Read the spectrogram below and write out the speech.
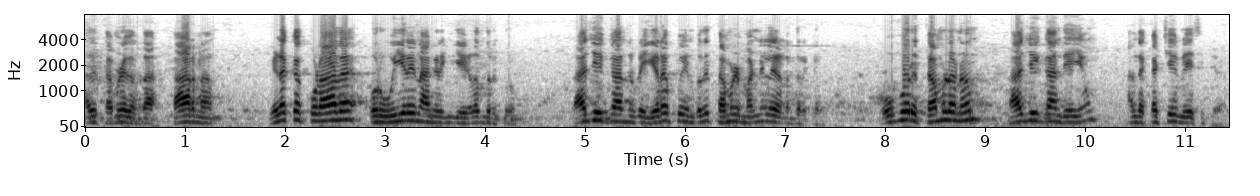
அது தமிழகம் தான். காரணம் இழக்கக்கூடாத ஒரு உயிரை நாங்கள் இங்கே இழந்திருக்கிறோம். ராஜீவ்காந்தியுடைய இறப்பு என்பது தமிழ் மண்ணில் நடந்திருக்கிறது. ஒவ்வொரு தமிழனும் ராஜீவ்காந்தியையும் அந்த கட்சியை நேசிக்கிறார்.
